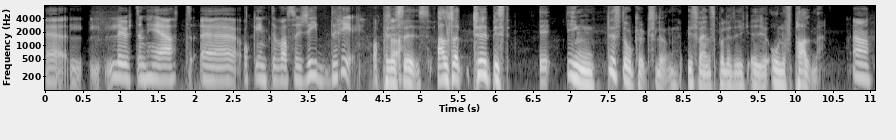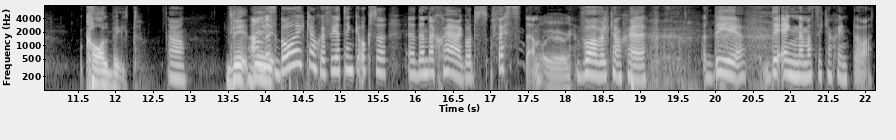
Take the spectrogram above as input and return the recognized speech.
eh, lutenhet eh, och inte vara så jiddrig också. Precis. Alltså typiskt eh, inte storkukslugn i svensk politik är ju Olof Palme. Ja. Carl Bildt. Ja. Det, det... Anders Borg kanske, för jag tänker också eh, den där skärgårdsfesten oj, oj, oj. var väl kanske det, det ägnar man sig kanske inte åt.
